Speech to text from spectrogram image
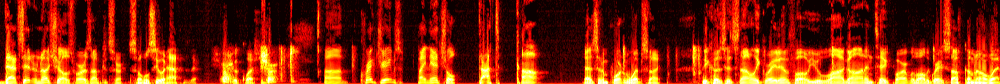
that's it in a nutshell as far as I'm concerned. So we'll see what happens there. Sure. Good question. Sure. Um, CraigJamesFinancial.com. That's an important website because it's not only great info, you log on and take part with all the great stuff coming our way.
